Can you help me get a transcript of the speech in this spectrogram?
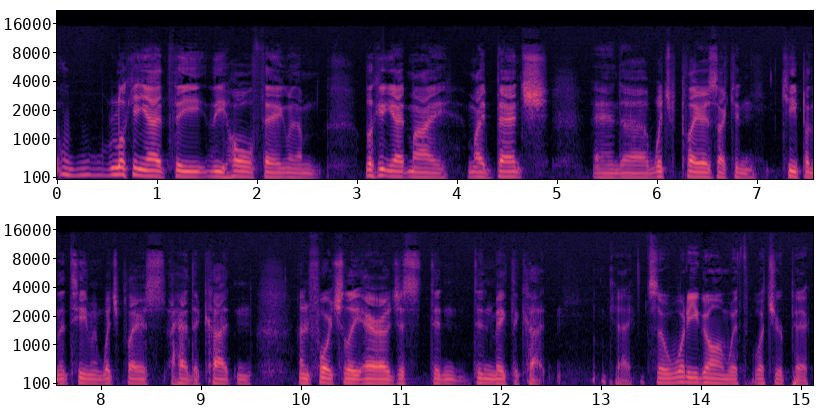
looking at the the whole thing when I'm looking at my my bench and uh, which players I can keep on the team and which players I had to cut, and unfortunately, Arrow just didn't didn't make the cut. okay. So what are you going with? What's your pick?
